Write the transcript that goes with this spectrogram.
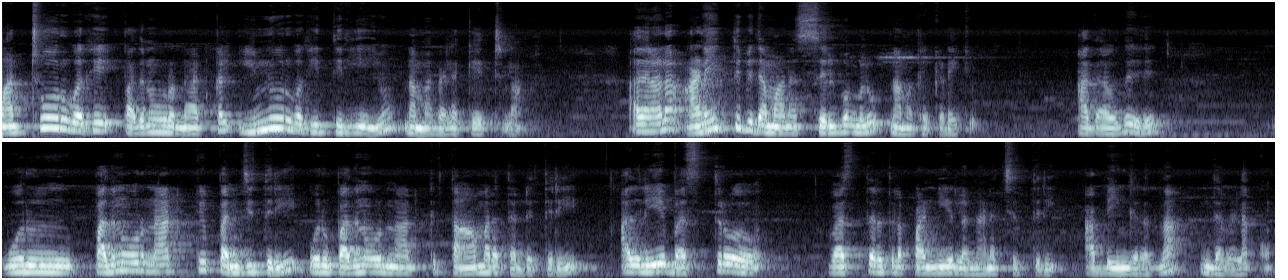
மற்றொரு வகை பதினோரு நாட்கள் இன்னொரு வகை திரியையும் நம்ம விளக்கேற்றலாம். அதனால் அனைத்து விதமான செல்வங்களும் நமக்கு கிடைக்கும். அதாவது ஒரு பதினோரு நாட்கு பஞ்சுத்திரி ஒரு பதினோரு நாட்கு தாமரத்தண்டு திரி அதுலேயே வஸ்திரம் வஸ்திரத்தில் பன்னீரில் நினச்ச திரி அப்படிங்கிறது தான் இந்த விளக்கம்.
